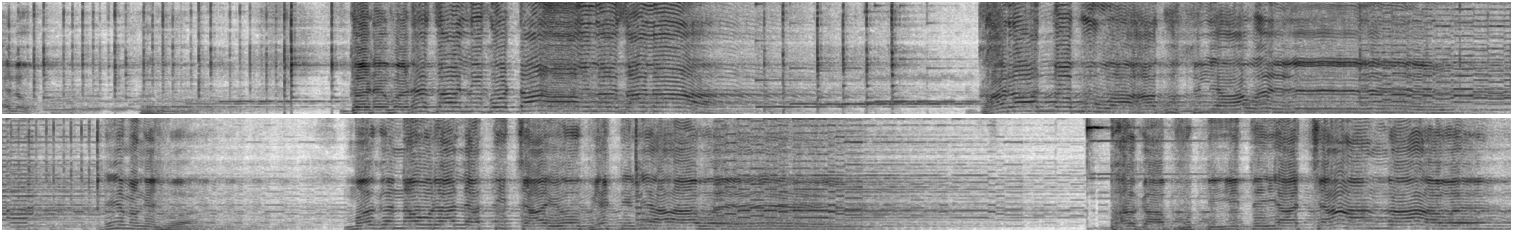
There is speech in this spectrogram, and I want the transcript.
हॅलो. गडबड झाली घोटाळा झाला. घरात बुवा हा घुसल्यावर. हे मंगेश बुवा. मग नवऱ्याला तिच्या यो भेटल्यावर. भगा फुटीत याच्या अंगावर.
